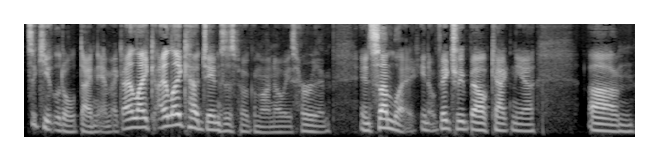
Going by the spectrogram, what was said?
it's a cute little dynamic. I like I like how James's Pokemon always hurt him in some way. You know, Victreebel, Cacnea, um,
